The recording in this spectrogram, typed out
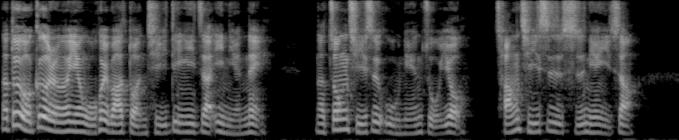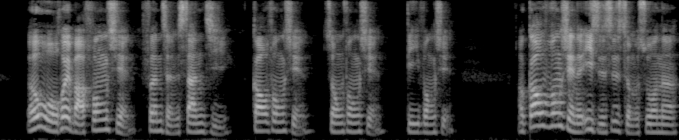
那对我个人而言，我会把短期定义在一年内，那中期是五年左右，长期是十年以上。而我会把风险分成三级：高风险、中风险、低风险。啊，高风险的意思是怎么说呢？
